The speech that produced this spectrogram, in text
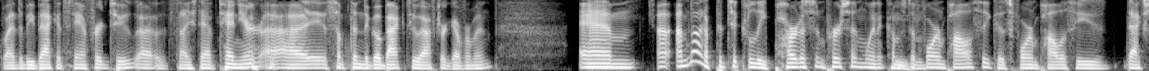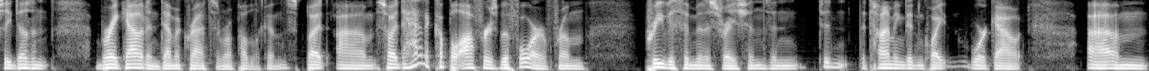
glad to be back at Stanford too. Uh, it's nice to have tenure, uh, something to go back to after government. Um, I- I'm not a particularly partisan person when it comes Mhm. to foreign policy because foreign policy actually doesn't break out in Democrats and Republicans. But um, so I'd had a couple offers before from previous administrations, and didn't the timing didn't quite work out. Um,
